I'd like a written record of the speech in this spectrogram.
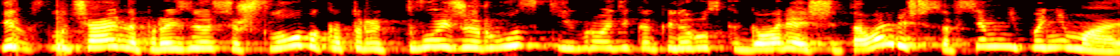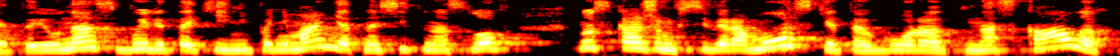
или случайно произносишь слово, которое твой же русский, вроде как, или русскоговорящий товарищ совсем не понимает. И у нас были такие непонимания относительно слов, ну, скажем, в Североморске, это город на скалах,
